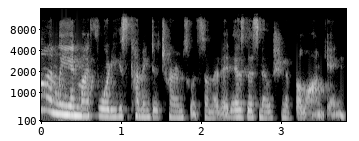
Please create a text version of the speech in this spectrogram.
finally in my 40s coming to terms with some of it, is this notion of belonging,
